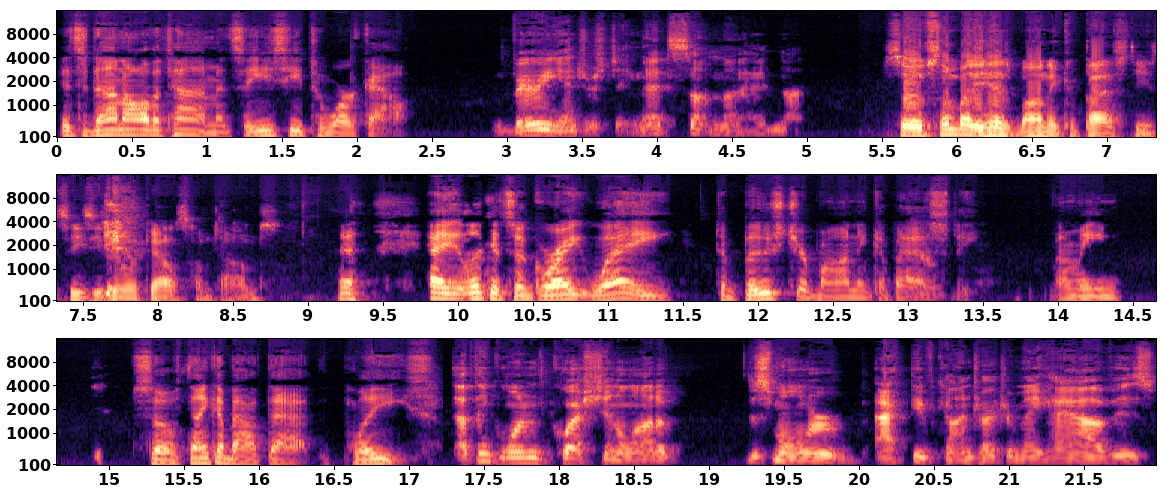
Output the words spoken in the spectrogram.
it's done all the time. It's easy to work out. Very interesting. That's something I had not. So if somebody has bonding capacity, it's easy to work out sometimes. hey, look, it's a great way to boost your bonding capacity. I mean, so think about that, please. I think one question a lot of the smaller active contractor may have is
